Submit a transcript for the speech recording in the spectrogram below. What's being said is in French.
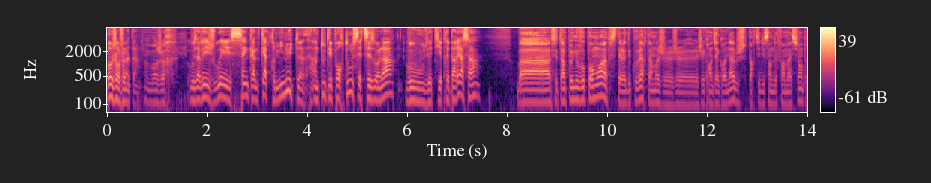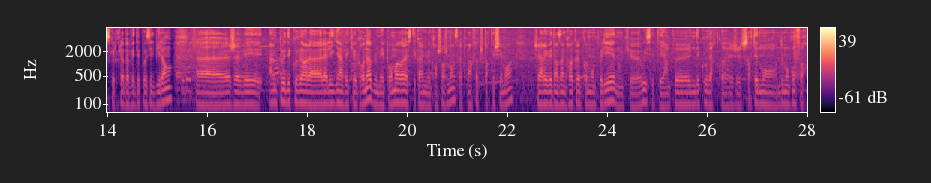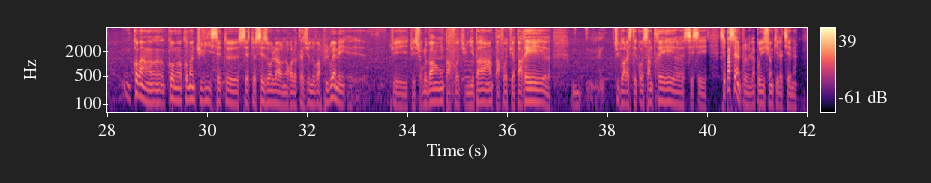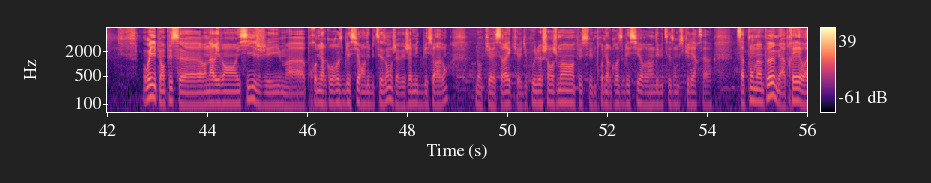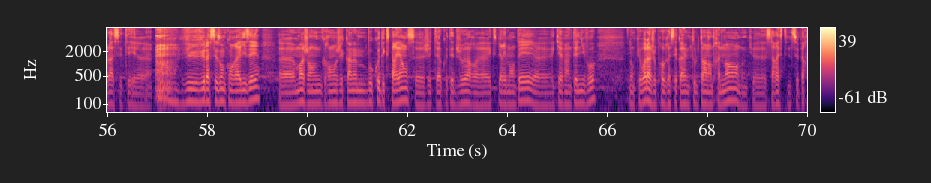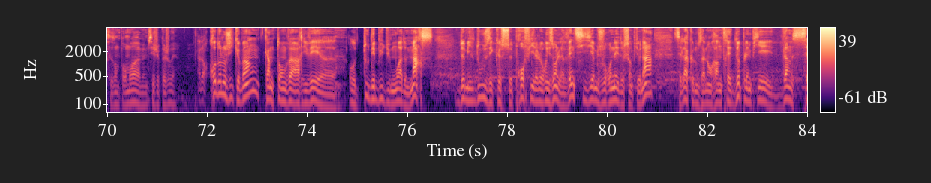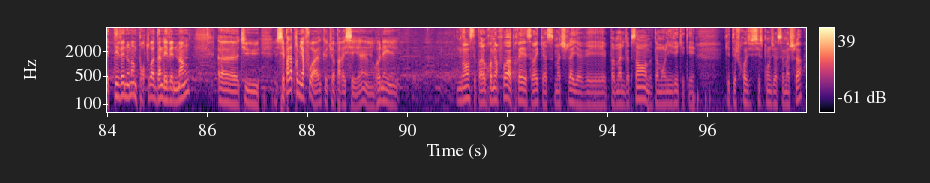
Bonjour Jonathan. Bonjour. Vous avez joué 54 minutes en tout et pour tout cette saison-là. Vous vous étiez préparé à ça? Bah, c'était un peu nouveau pour moi, c'était la découverte. Hein. Moi, j'ai grandi à Grenoble, je suis parti du centre de formation parce que le club avait déposé le bilan. Euh, j'avais un peu découvert la, Ligue 1 avec Grenoble, mais pour moi, voilà, c'était quand même le grand changement. C'est la première fois que je partais chez moi. J'ai arrivé dans un grand club comme Montpellier, donc euh, oui, c'était un peu une découverte. Quoi. Je sortais de mon, de mon confort. Comment, comment, comment tu vis cette, cette saison-là? On aura l'occasion de voir plus loin, mais euh, tu es, sur le banc, parfois tu n'y es pas, hein, parfois tu apparais, euh, tu dois rester concentré. Euh, c'est pas simple la position qui est la tienne. Oui, et puis en plus, euh, en arrivant ici, j'ai eu ma première grosse blessure en début de saison. J'avais jamais eu de blessure avant. Donc c'est vrai que du coup, le changement, plus une première grosse blessure en début de saison musculaire, ça, ça plombe un peu. Mais après, voilà, c'était vu, vu, la saison qu'on réalisait, euh, moi, j'ai quand même beaucoup d'expérience. Euh, j'étais à côté de joueurs euh, expérimentés qui avaient un tel niveau. Donc voilà, je progressais quand même tout le temps à l'entraînement. Donc ça reste une super saison pour moi, même si je peux jouer. Alors chronologiquement, quand on va arriver au tout début du mois de mars 2012 et que se profile à l'horizon la 26e journée de championnat, c'est là que nous allons rentrer de plein pied dans cet événement pour toi, dans l'événement. Euh. C'est pas la première fois hein, que tu apparaissais, hein, René. Non, c'est pas la première fois. Après, c'est vrai qu'à ce match-là, il y avait pas mal d'absents, notamment Olivier qui était, qui était, je crois, suspendu à ce match-là.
